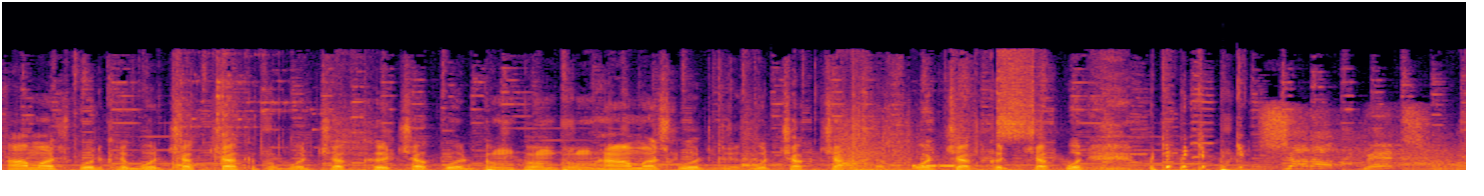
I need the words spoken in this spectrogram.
How much wood could a woodchuck chuck if a woodchuck could chuck wood? Boom, boom, boom. How much wood could a woodchuck chuck if a woodchuck could chuck wood? Shut up, bitch!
